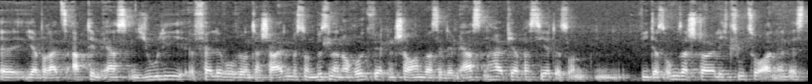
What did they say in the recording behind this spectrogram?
äh, ja bereits ab dem 1. Juli Fälle, wo wir unterscheiden müssen und müssen dann auch rückwirkend schauen, was in dem ersten Halbjahr passiert ist und wie das umsatzsteuerlich zuzuordnen ist.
